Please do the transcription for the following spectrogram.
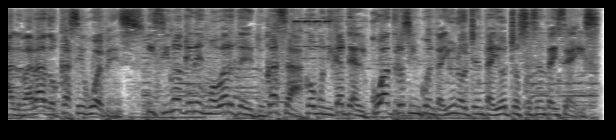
Alvarado Casi Güemes. Y si no querés moverte de tu casa, comunicate al 451 8866.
